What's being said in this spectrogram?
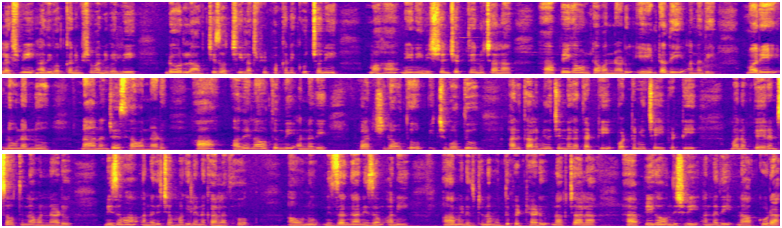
లక్ష్మి అది ఒక్క నిమిషం అని వెళ్ళి డోర్ లాక్ చేసి వచ్చి లక్ష్మి పక్కనే కూర్చొని మహా నేను ఈ విషయం చెప్తే నువ్వు చాలా హ్యాపీగా ఉంటావన్నాడు. ఏంటది? అన్నది. మరి నువ్వు నన్ను స్నానం చేశావన్నాడు. ఆ అదేలా అవుతుంది అన్నది. వర్షి పిచ్చిబొద్దు అని తల మీద చిన్నగా తట్టి పొట్ట మీద చేయి పెట్టి మనం పేరెంట్స్ అవుతున్నామన్నాడు. నిజమా అన్నది చెమ్మగిలిన కళ్ళతో. అవును నిజంగా నిజం అని ఆమె ఎదుటిన ముద్దు పెట్టాడు. నాకు చాలా హ్యాపీగా ఉంది శ్రీ అన్నది. నాకు కూడా.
